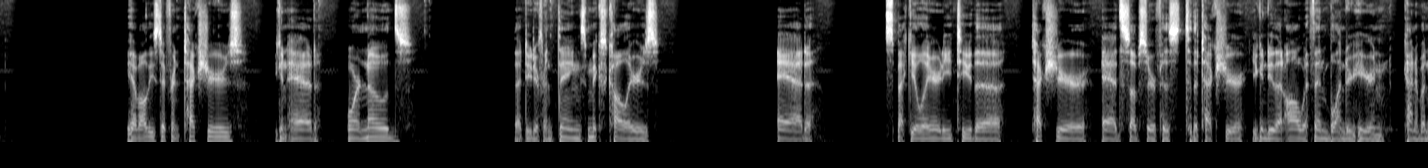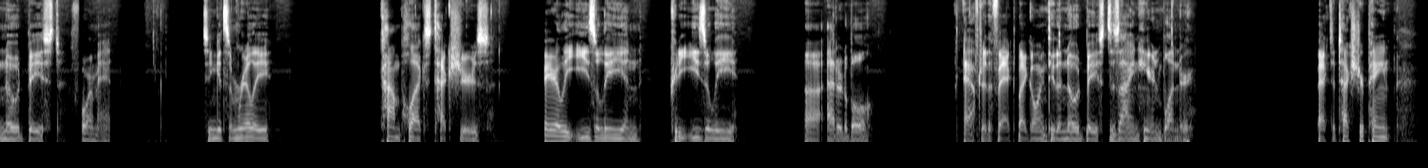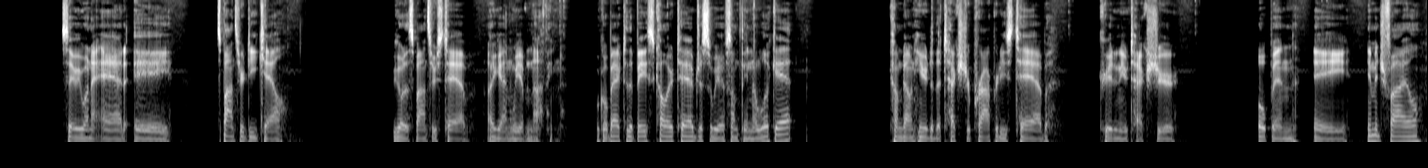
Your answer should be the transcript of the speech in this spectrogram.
you have all these different textures. You can add more nodes that do different things, mix colors, add specularity to the texture, add subsurface to the texture. You can do that all within Blender here in kind of a node-based format. So you can get some really complex textures fairly easily and pretty easily uh, editable after the fact by going through the node-based design here in Blender. Back to texture paint. Say we want to add a sponsor decal. We go to the sponsors tab. Again, we have nothing. We'll go back to the base color tab just so we have something to look at. Come down here to the texture properties tab, create a new texture, open a image file,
